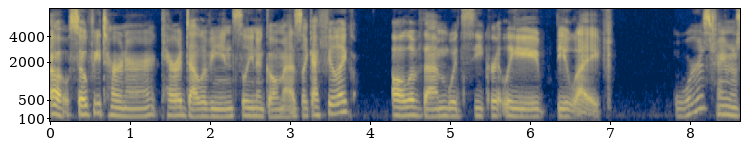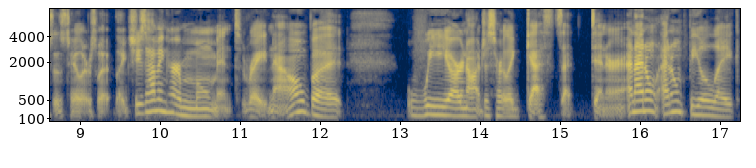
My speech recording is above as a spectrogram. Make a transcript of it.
Oh, Sophie Turner, Cara Delevingne, Selena Gomez. Like, I feel like all of them would secretly be like, we're as famous as Taylor Swift. Like she's having her moment right now, but we are not just her like guests at dinner. And I don't I don't feel like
